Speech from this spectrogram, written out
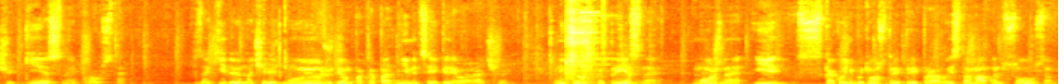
Чудесные просто. Закидываем очередную, ждем пока поднимется и переворачиваем. Лепешка пресная, можно и с какой-нибудь острой приправой, и с томатным соусом,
